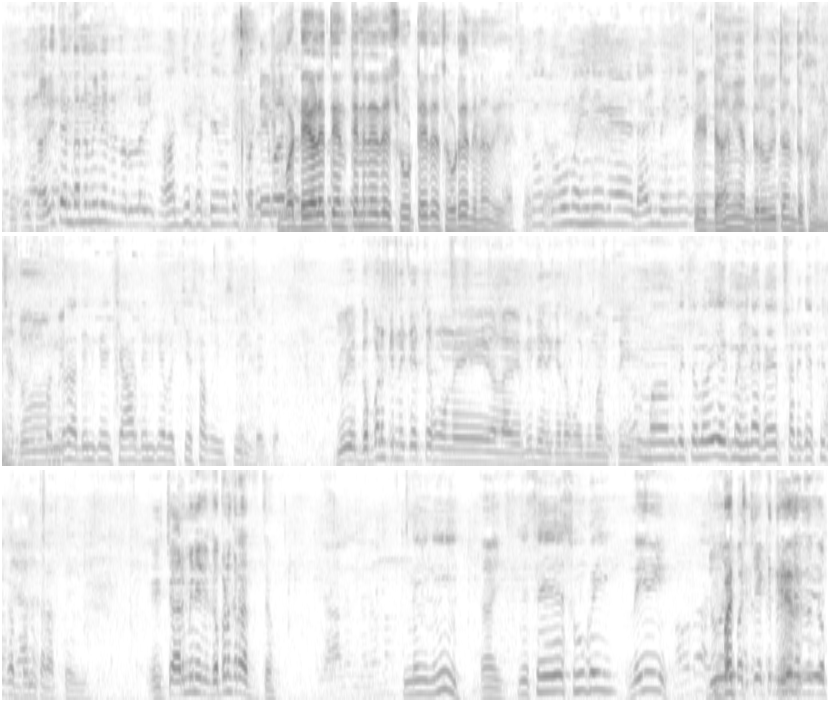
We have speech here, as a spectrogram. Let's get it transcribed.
ਇਹ- ਇਹ ਸਾਰੀ ਤਿੰਨ ਤਿੰਨ ਮਹੀਨੇ ਦੇ ਨਰੂਲਾ ਜੀ हाँ जी बड्डे बड्डे ਵੱਡੇ साढ़े ਵੱਡੇ ਵਾਲੇ ਤਿੰਨ ਤਿੰਨ ਦੇ ਤੇ ਛੋਟੇ ਤੇ ਥੋੜੇ ਦਿਨਾਂ ਦੇ ਆ दो दो महीने के हैं ढाई महीने के ਭੇਡਾਂ ਵੀ ਅੰਦਰ ਉਹ ਵੀ ਤੁਹਾਨੂੰ ਦਿਖਾਉਣੀ ਦੋ पंद्रह दिन के चार दिन के बच्चे सब ऐसे ही ਅੱਛਾ ਅੱਛਾ ਜੋ ਇਹ ਗੱਬਣ ਕਿੰਨੇ ਚਿਰ ਚ ਹੋਣੇ ਵਾਲਾ ਹੈ? ਮਹੀਨੇ ਦੇ ਕਿਦੋਂ ਹੋ ਜੂ ਮੰਤਰੀ हैं मान के चलो एक महीना गैप छट के फिर गब्बन कराते हैं जी ਇਹ 4 ਮਹੀਨੇ के ਗੱਬਣ करा देते हो नहीं नहीं ਹਾਂ ਜੀ जैसे सू गई ਨਹੀਂ ਨਹੀਂ ਜੋ ਇਹ ਬੱਚੇ ਇੱਕ ਦਿਨ ਦੇ ये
